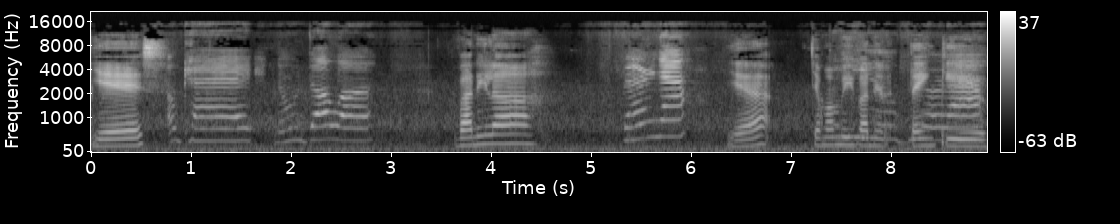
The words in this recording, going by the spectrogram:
yes. Okay. Vanilla. Nha. dạ. Cho mommy vanilla. thank you.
